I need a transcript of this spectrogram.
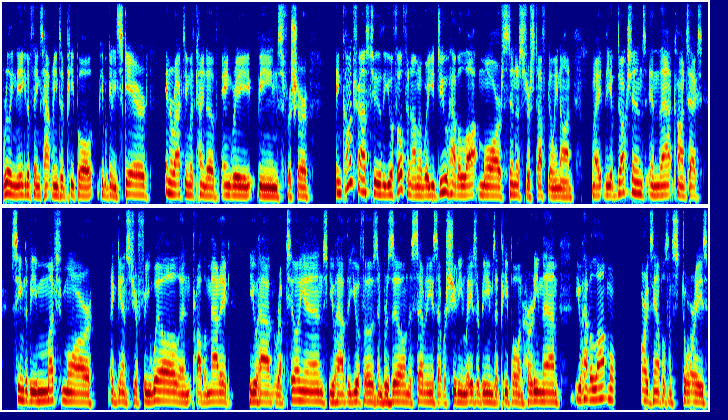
really negative things happening to people, people getting scared, interacting with kind of angry beings for sure. In contrast to the UFO phenomenon, where you do have a lot more sinister stuff going on, right? The abductions in that context seem to be much more against your free will and problematic. You have reptilians, you have the UFOs in Brazil in the 70s that were shooting laser beams at people and hurting them. You have a lot more, more examples and stories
